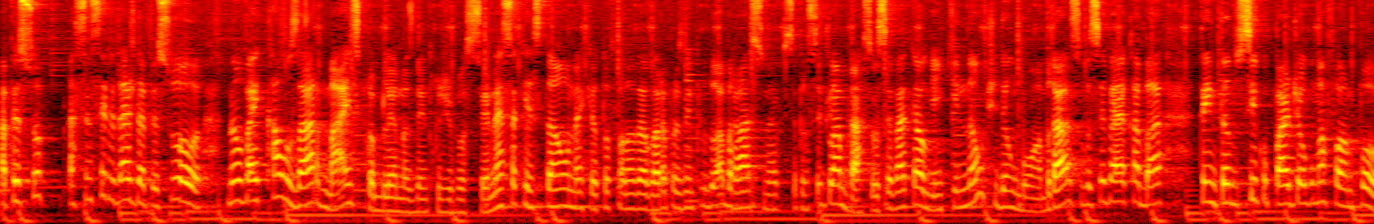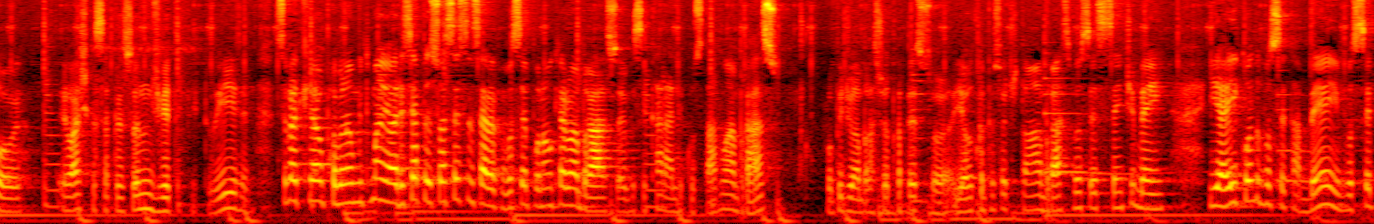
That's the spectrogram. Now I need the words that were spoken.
a pessoa, a sinceridade da pessoa não vai causar mais problemas dentro de você. Nessa questão, né, que eu estou falando agora, por exemplo, do abraço, né? Você precisa de um abraço. Você vai ter alguém que não te deu um bom abraço, você vai acabar tentando se culpar de alguma forma. Pô, eu acho que essa pessoa não devia ter feito isso. Você vai criar um problema muito maior. E se a pessoa ser sincera com você, pô, não quero um abraço, aí você, caralho, custava um abraço vou pedir um abraço de outra pessoa. E a outra pessoa te dá um abraço e você se sente bem. E aí, quando você está bem, você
